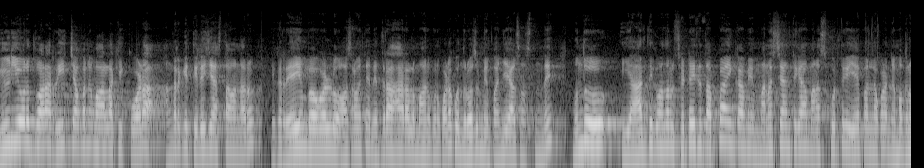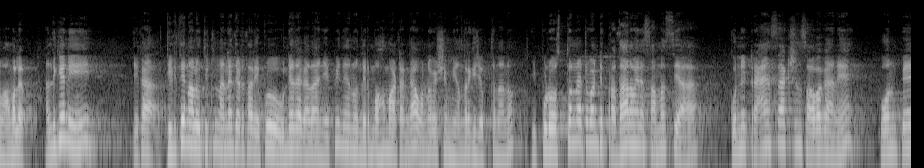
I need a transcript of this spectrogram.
వీడియోల ద్వారా రీచ్ అవ్వని వాళ్ళకి కూడా అందరికీ తెలియజేస్తా ఉన్నారు. ఇక రేయింబోగళ్ళు అవసరమైతే నిద్రాహారాలు మానుకుని కూడా కొన్ని రోజులు మేము పనిచేయాల్సి వస్తుంది. ముందు ఈ ఆర్థిక వనరులు సెట్ అయితే తప్ప ఇంకా మేము మనశ్శాంతిగా మనస్ఫూర్తిగా ఏ పనిలో కూడా నిమగ్నం అవ్వలేం. అందుకని ఇక తిడితే నాలుగు తిట్లు నన్నే తిడతారు ఎప్పుడు ఉండేదే కదా అని చెప్పి నేను నిర్మోహమాటంగా ఉన్న విషయం మీ అందరికీ చెప్తున్నాను. ఇప్పుడు వస్తున్నటువంటి ప్రధానమైన సమస్య కొన్ని ట్రాన్సాక్షన్స్ అవ్వగానే ఫోన్పే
